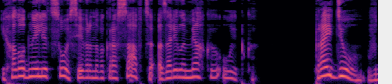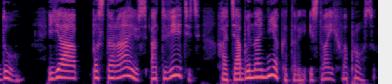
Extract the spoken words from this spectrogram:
и холодное лицо северного красавца озарила мягкая улыбка. «Пройдем в дом. Я постараюсь ответить хотя бы на некоторые из твоих вопросов.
